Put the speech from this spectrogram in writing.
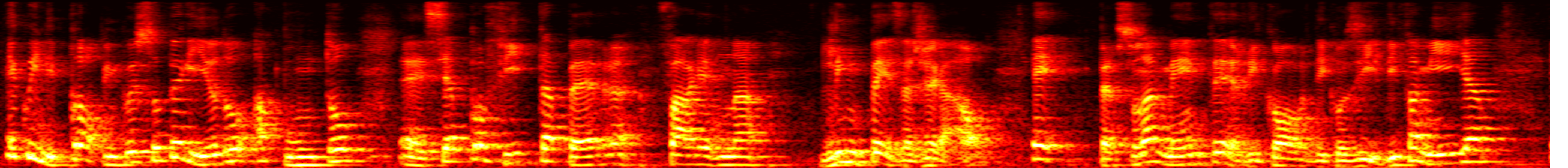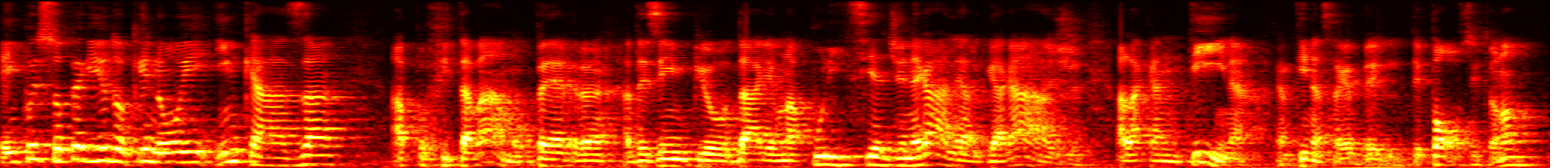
e quindi proprio in questo periodo appunto eh, si approfitta per fare una limpesa gerao e personalmente ricordi così di famiglia è in questo periodo che noi in casa approfittavamo per ad esempio dare una pulizia generale al garage, alla cantina, la cantina sarebbe il deposito, no?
